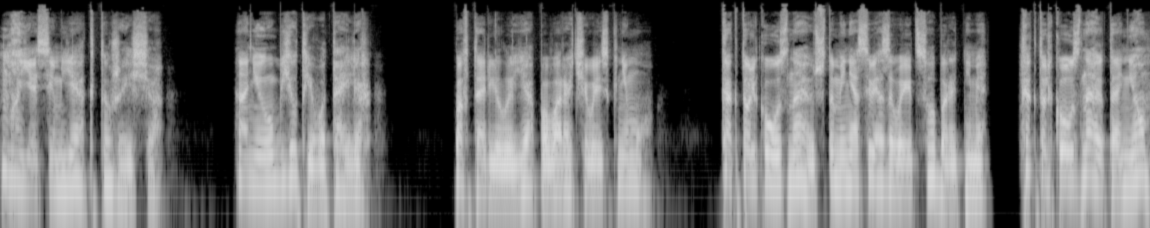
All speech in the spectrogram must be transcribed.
«Моя семья, кто же еще?» «Они убьют его, Тайлер. — повторила я, поворачиваясь к нему. «Как только узнают, что меня связывает с оборотнями, как только узнают о нем,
